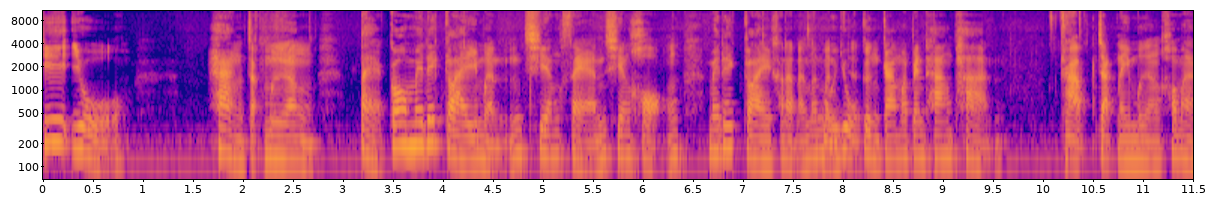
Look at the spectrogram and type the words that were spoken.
ที่อยู่ห่างจากเมือง แต่ก็ไม่ได้ไกลเหมือนเชียงแสนเชียงของไม่ได้ไกลขนาดนั้นมันเหมือนอยู่กึ่งกลางมันเป็นทางผ่านครับจากในเมืองเข้ามา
